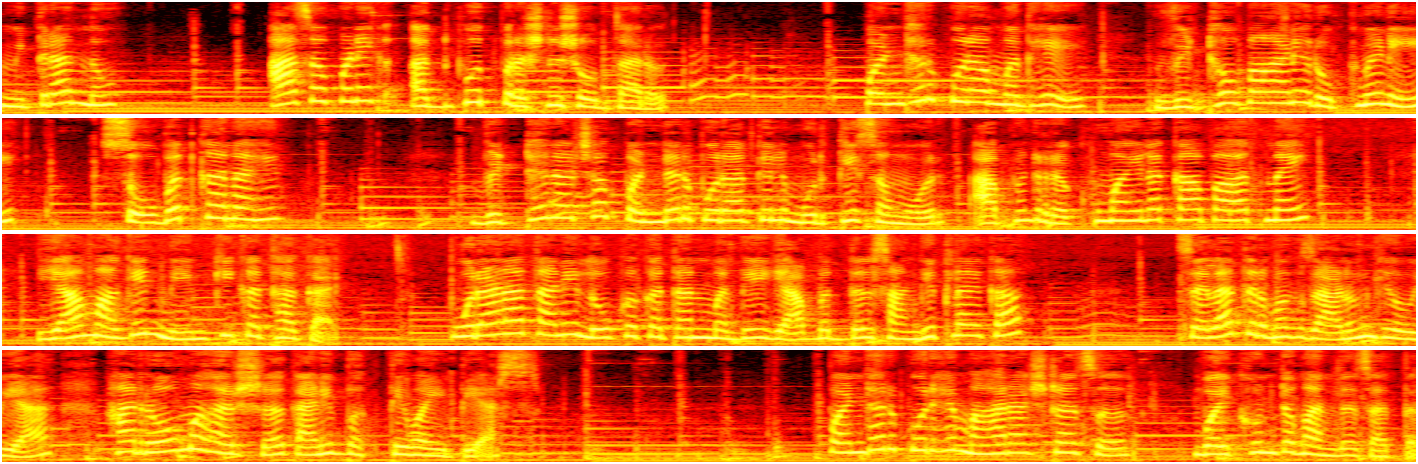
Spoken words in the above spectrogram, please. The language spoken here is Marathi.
मित्रांनो आज आपण एक अद्भुत प्रश्न शोधणार आहोत. पंढरपुरामध्ये विठोबा आणि रुक्मिणी सोबत का नाहीत? विठ्ठलाच्या पंढरपुरातील मूर्तीसमोर आपण रखुमाईला का पाहत नाही? यामागे नेमकी कथा काय? पुराणात आणि लोककथांमध्ये याबद्दल सांगितलंय का? चला तर मग जाणून घेऊया हा रोमहर्षक आणि भक्तिवा इतिहास. पंढरपूर हे महाराष्ट्राचं वैकुंठ मानलं जातं.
